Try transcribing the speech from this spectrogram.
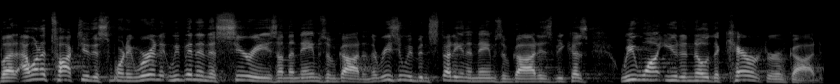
But I want to talk to you this morning. We're in, we've been in a series on the names of God. And the reason we've been studying the names of God is because we want you to know the character of God.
